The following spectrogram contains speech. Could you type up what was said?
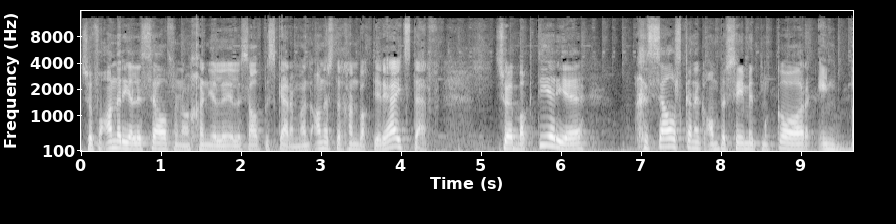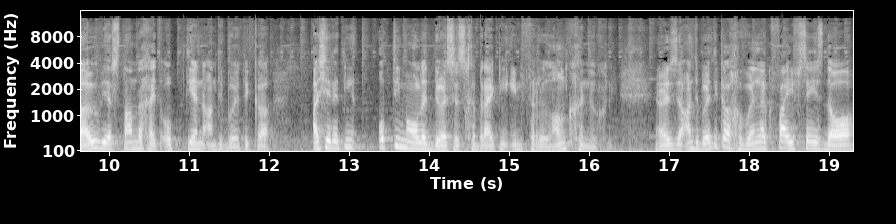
so verander jy jouself en dan gaan jy jouself beskerm want anderster gaan bakterieë uitsterf. So bakterieë gesels kan ek amper sê met mekaar en bou weerstandigheid op teen antibiotika as jy dit nie optimale dosis gebruik nie en vir lank genoeg nie. Nou as 'n antibiotika gewoonlik 5-6 dae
